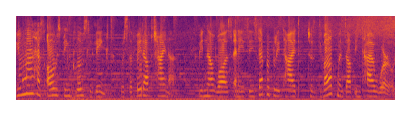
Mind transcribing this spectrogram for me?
Yunnan has always been closely linked with the fate of China. Vietnam was and is inseparably tied to the development of the entire world.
